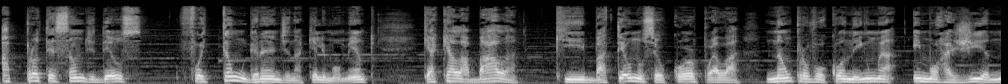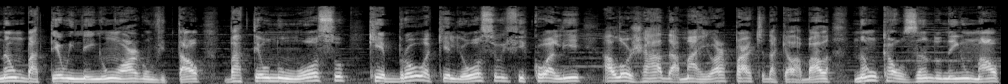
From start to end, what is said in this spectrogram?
a proteção de Deus foi tão grande naquele momento que aquela bala que bateu no seu corpo, ela não provocou nenhuma hemorragia, não bateu em nenhum órgão vital, bateu num osso, quebrou aquele osso e ficou ali alojada a maior parte daquela bala, não causando nenhum mal.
